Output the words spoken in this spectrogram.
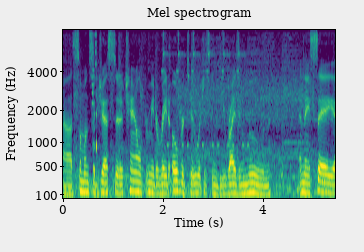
Uh, someone suggested a channel for me to raid over to, which is going to be Rising Moon. And they say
